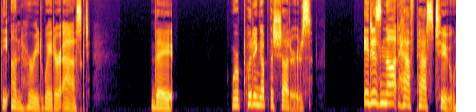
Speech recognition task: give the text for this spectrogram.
The unhurried waiter asked. They were putting up the shutters. It is not half past two.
